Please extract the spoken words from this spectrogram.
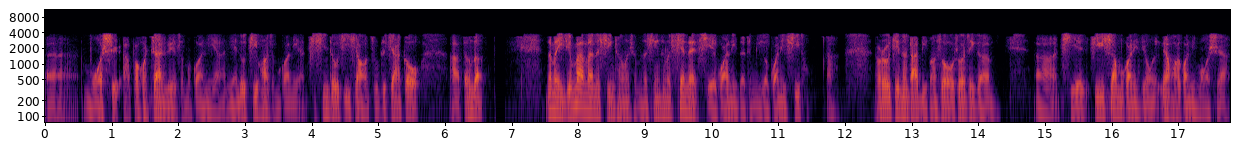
呃模式啊，包括战略怎么管理啊，年度计划怎么管理啊，薪酬绩效、组织架构。啊，等等，那么已经慢慢的形成了什么呢？形成了现代企业管理的这么一个管理系统啊。有时候经常打比方说，我说这个呃，企业基于项目管理这种量化管理模式啊，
